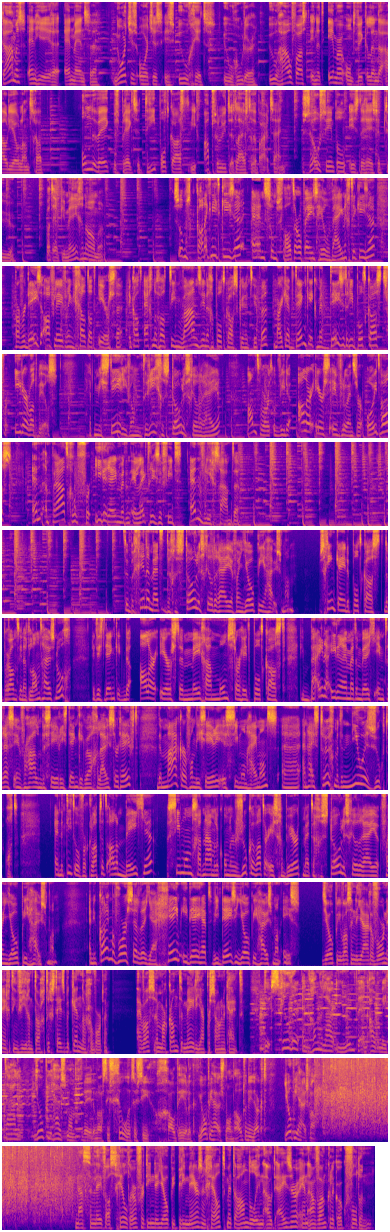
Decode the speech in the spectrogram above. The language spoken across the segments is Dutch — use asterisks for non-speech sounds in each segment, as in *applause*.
Dames en heren en mensen, Noortjes Oortjes is uw gids, uw hoeder, uw houvast in het immer ontwikkelende audiolandschap. Om de week bespreekt ze drie podcasts die absoluut het luisteren waard zijn. Zo simpel is de receptuur. Wat heb je meegenomen? Soms kan ik niet kiezen en soms valt er opeens heel weinig te kiezen. Maar voor deze aflevering geldt dat eerste. Ik had echt nog wel tien waanzinnige podcasts kunnen tippen. Maar ik heb denk ik met deze drie podcasts voor ieder wat wils. Het mysterie van drie gestolen schilderijen. Antwoord op wie de allereerste influencer ooit was. En een praatgroep voor iedereen met een elektrische fiets en vliegschaamte. Te beginnen met de gestolen schilderijen van Jopie Huisman. Misschien ken je de podcast De Brand in het Landhuis nog. Dit is denk ik de allereerste mega monsterhit podcast die bijna iedereen met een beetje interesse in verhalende series denk ik wel geluisterd heeft. De maker van die serie is Simon Heijmans uh, en hij is terug met een nieuwe zoektocht. En de titel verklapt het al een beetje. Simon gaat namelijk onderzoeken wat er is gebeurd met de gestolen schilderijen van Jopie Huisman. En nu kan ik me voorstellen dat jij geen idee hebt wie deze Jopie Huisman is. Jopie was in de jaren voor 1984 steeds bekender geworden. Hij was een markante mediapersoonlijkheid. De schilder en handelaar in lompen en oude metalen, Jopie Huisman. Reden, maar als die schildert is die goud eerlijk. Jopie Huisman, autodidact. Jopie Huisman. Naast zijn leven als schilder verdiende Jopie primair zijn geld met de handel in oud ijzer en aanvankelijk ook vodden.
